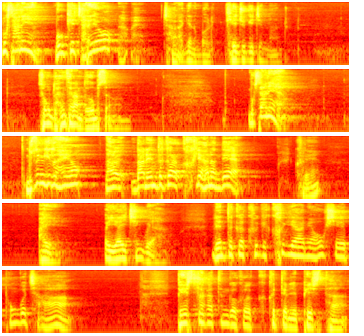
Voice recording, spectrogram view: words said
목사님 목회 잘해요? 잘하기는 뭘 개죽이지만 뭐. 성도 한 사람도 없어 목사님 무슨 기도해요? 나, 나 렌트카 크게 하는데 그래? 아이 이 아이 친구야 렌트카 크게 크게 하면 혹시 봉고차 베스타 같은 거 그, 그때는 베스타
